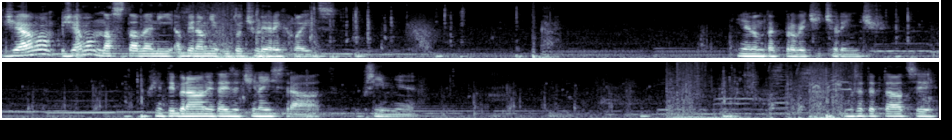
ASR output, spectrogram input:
Že já mám, že já mám nastavený, aby na mě útočili rychlejc. Jenom tak pro větší challenge. Už mě ty brány tady začínají strát. Upřímně. Můžete ptáci.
